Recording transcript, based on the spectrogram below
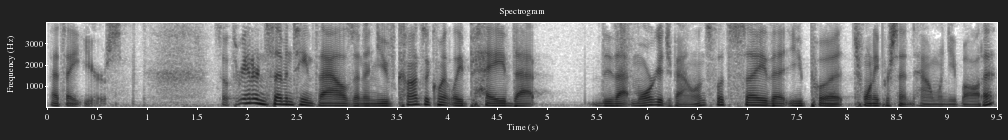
that's 8 years. So 317,000 and you've consequently paid that that mortgage balance. Let's say that you put 20% down when you bought it.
